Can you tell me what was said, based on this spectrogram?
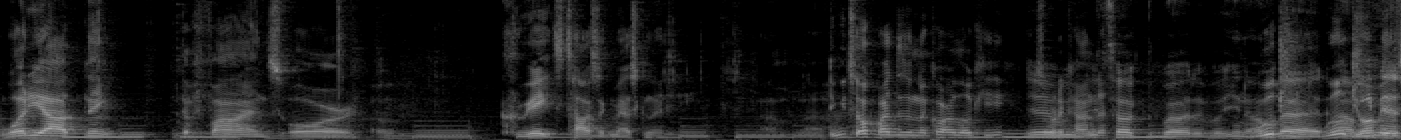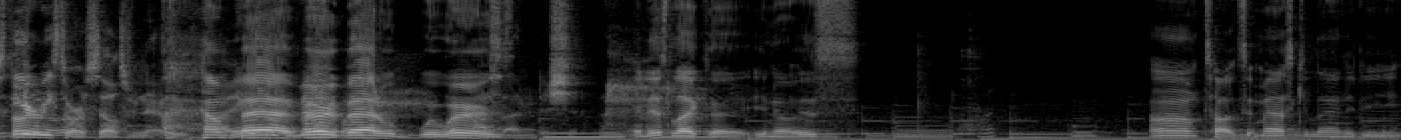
What do y'all think defines or creates toxic masculinity? Did we talk about this in the car, low key? Yeah, Sorta, we, we kinda? talked about it, but you know, I'm We'll bad. keep, we'll I'm, keep want me the to start it theories off? to ourselves for now. I'm Like, bad, very bad with, with words, this shit. and it's like a, you know, it's um toxic masculinity.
